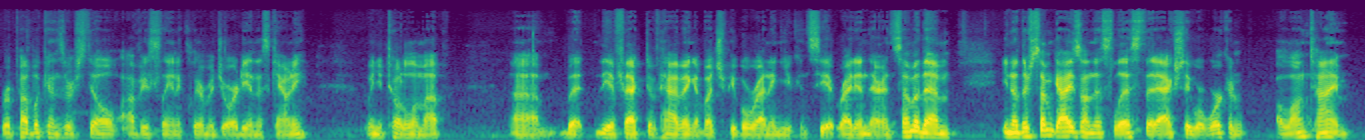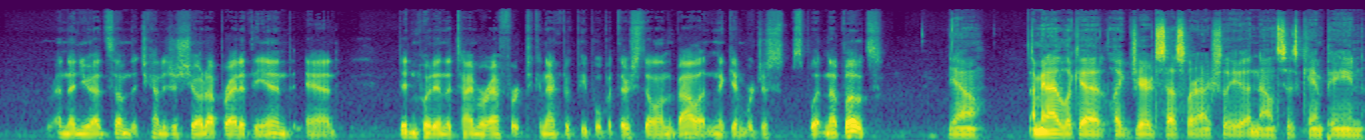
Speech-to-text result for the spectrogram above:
Republicans are still obviously in a clear majority in this county when you total them up. Um, but the effect of having a bunch of people running, you can see it right in there. And some of them, you know, there's some guys on this list that actually were working a long time and then you had some that kind of just showed up right at the end and didn't put in the time or effort to connect with people, but they're still on the ballot. And again, we're just splitting up votes. Yeah. I mean, I look at like Jerrod Sessler actually announced his campaign,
